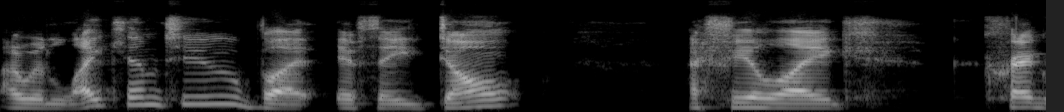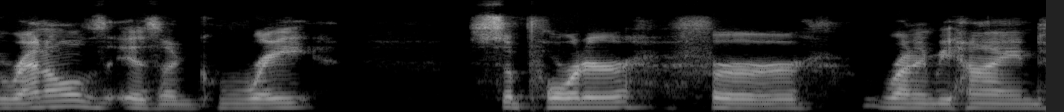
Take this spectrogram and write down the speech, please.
I would like him to, but if they don't, I feel like Craig Reynolds is a great supporter for running behind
